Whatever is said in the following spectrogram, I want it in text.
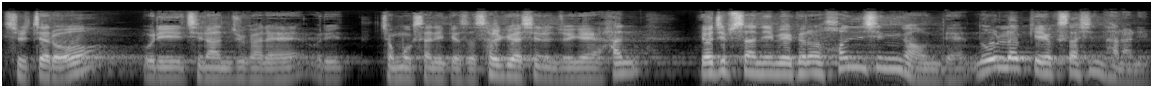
실제로 우리 지난 주간에 우리 정 목사님께서 설교하시는 중에 한 여집사님의 그런 헌신 가운데 놀랍게 역사하신 하나님,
